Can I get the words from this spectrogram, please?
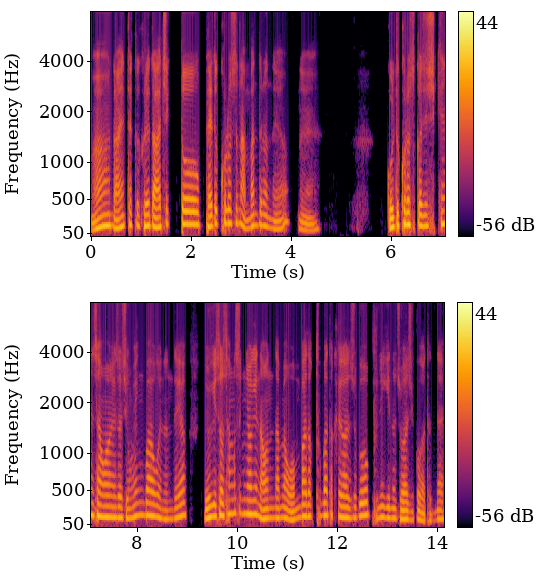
아, 나인테크 그래도 아직도 배드콜로스는 안 만들었네요. 네. 골드크로스까지 시킨 상황에서 지금 횡보하고 있는데요. 여기서 상승력이 나온다면 원바닥, 투바닥 해가지고 분위기는 좋아질 것 같은데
